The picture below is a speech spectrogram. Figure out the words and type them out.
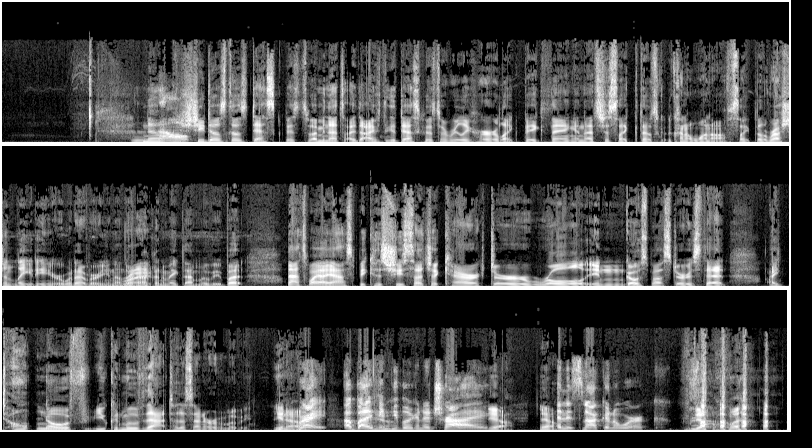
No, No. she does those desk bits. I mean, that's I, I think the desk bits are really her like big thing, and that's just like those kind of one-offs, like the Russian lady or whatever. You know, they're Right. not going to make that movie, but that's why I ask because she's such a character role in Ghostbusters that I don't know if you could move that to the center of a movie. You know, Right. Uh, but I think Yeah. people are going to try. Yeah, yeah, And it's not going to work. yeah.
